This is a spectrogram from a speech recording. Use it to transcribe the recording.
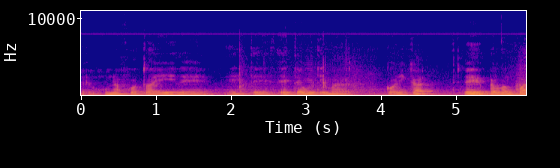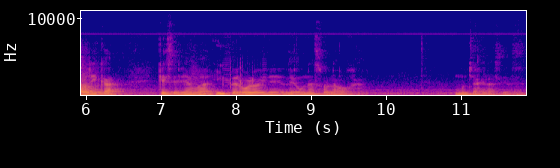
eh, una foto ahí de este, esta última cónica, perdón, cuádrica, que se llama hiperboloide de una sola hoja. Muchas gracias.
